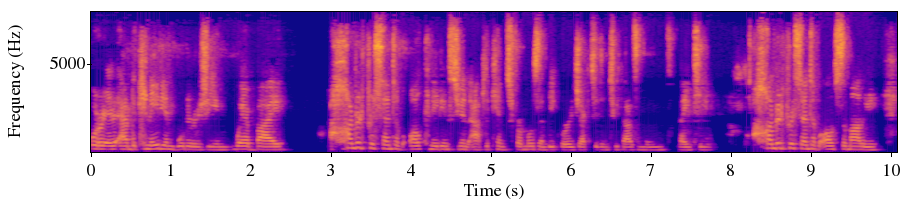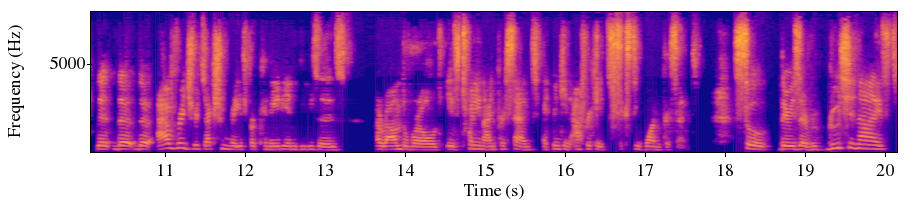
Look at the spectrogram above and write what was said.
or and the Canadian border regime, whereby 100% of all Canadian student applicants for Mozambique were rejected in 2019. 100% of all Somali. The, the, the average rejection rate for Canadian visas around the world is 29%. I think in Africa, it's 61%. So there is a routinized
